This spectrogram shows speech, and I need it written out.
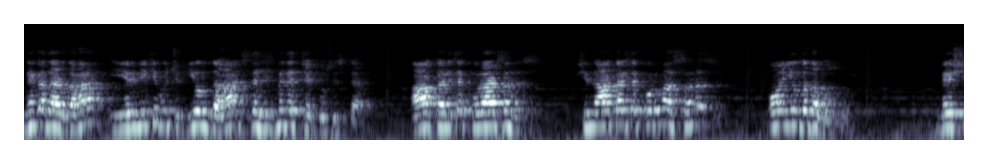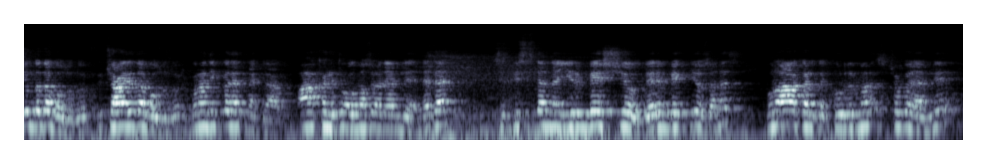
Ne kadar daha? 22,5 yıl daha size hizmet edecek bu sistem. A kalite kurarsanız. Şimdi A kalite kurmazsanız 10 yılda da bozulur. 5 yılda da bozulur, 3 ayda da bozulur. Buna dikkat etmek lazım. A kalite olması önemli. Neden? Siz bir sistemden 25 yıl verim bekliyorsanız bunu A kalite kurdurmanız çok önemli.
